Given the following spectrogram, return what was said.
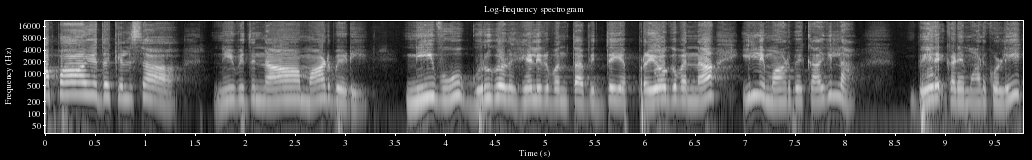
ಅಪಾಯದ ಕೆಲಸ. ನೀವಿದನ್ನ ಮಾಡಬೇಡಿ. ನೀವು ಗುರುಗಳು ಹೇಳಿರುವಂಥ ವಿದ್ಯೆಯ ಪ್ರಯೋಗವನ್ನು ಇಲ್ಲಿ ಮಾಡಬೇಕಾಗಿಲ್ಲ. ಬೇರೆ ಕಡೆ ಮಾಡಿಕೊಳ್ಳಿ.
